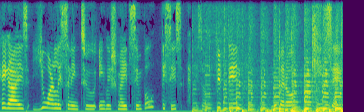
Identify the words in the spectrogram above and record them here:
Hey guys, you are listening to English Made Simple. This is episode 15, número 15.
